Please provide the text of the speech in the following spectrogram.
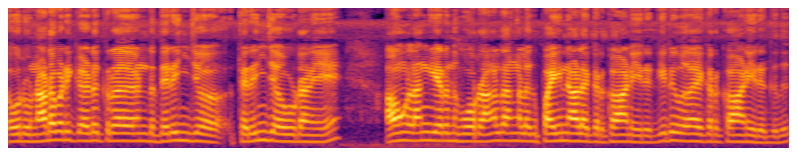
ஒரு நடவடிக்கை எடுக்கிறதுன்ற தெரிஞ்ச தெரிஞ்ச உடனே அவங்க அங்கே இருந்து போடுறாங்க. தங்களுக்கு பதினாலு ஏக்கர் காணி இருக்குது இருபது ஏக்கர் காணி இருக்குது.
